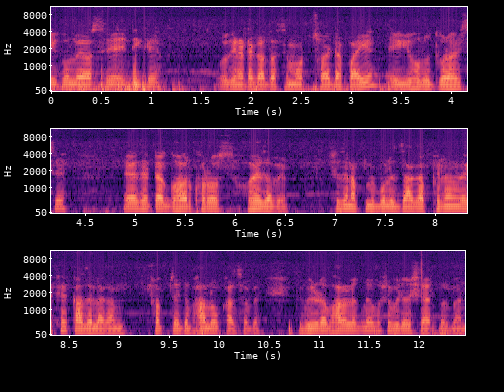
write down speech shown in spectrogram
এইগুলো আছে এইদিকে ওইখানে একটা গাদা আছে, মোট ছয়টা পায়ে, এই হলুদ করা হয়েছে। কাছে একটা ঘর খরচ হয়ে যাবে। সেজন্য আপনাদের বলে জায়গা ফেলানো রেখে কাজে লাগান, সবচাইতে ভালো কাজ হবে। ভিডিওটা ভালো লাগলে অবশ্যই ভিডিও শেয়ার করবেন।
